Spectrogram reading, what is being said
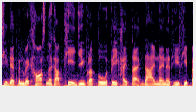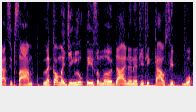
ทีเด็ดเป็นเวกฮอสนะครับ ที่ยิงประตูตีไข่แตกได้ในนาทีที่ 83 และก็มายิงลูกตีเสมอได้ในนาทีที่ 90 บวก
